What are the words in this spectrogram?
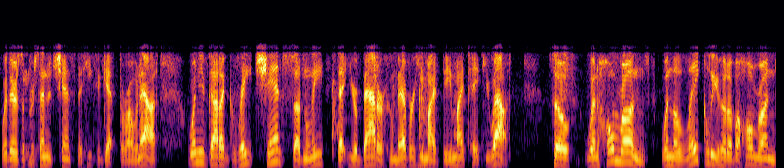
where there's a percentage chance that he could get thrown out when you've got a great chance suddenly that your batter, whomever he might be, might take you out? So when home runs, when the likelihood of a home run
